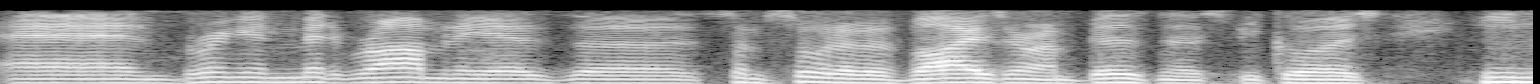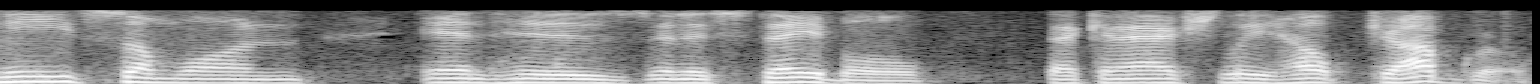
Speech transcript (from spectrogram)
and bring in Mitt Romney as uh, some sort of advisor on business because he needs someone in his in his stable that can actually help job growth.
